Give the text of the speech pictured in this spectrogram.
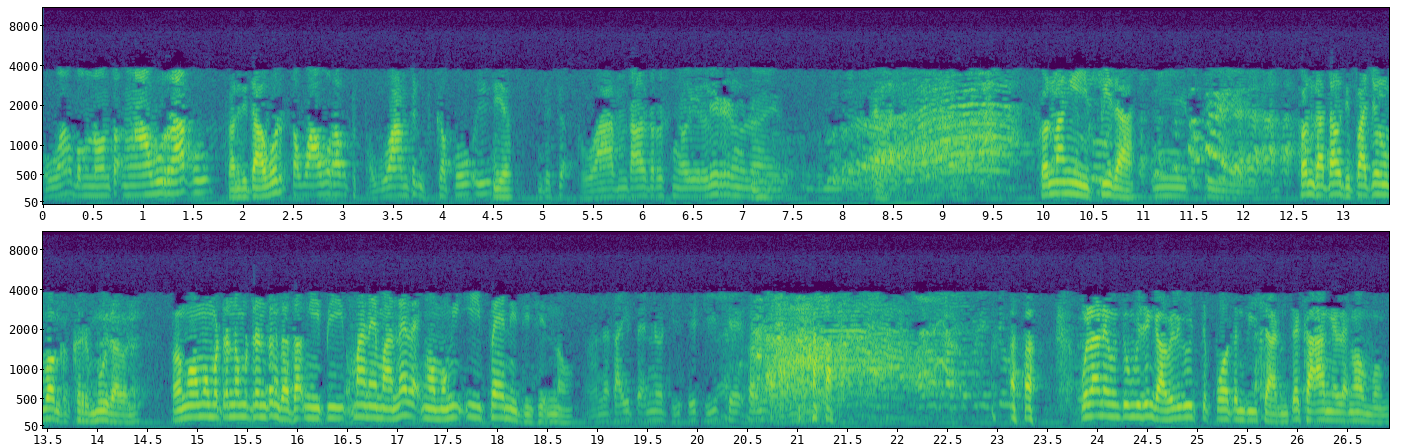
Wah, wong nonton ngawur aku. bareng ditawur. Tawur aku dibanting digepuki. Iya. Ndek bantal terus ngelilir ngono ae. Kon mangipi ta? Ngipi. Kon gak tau dipacul wong gegermu ta kon. Kon ngomong meteng-meteng dadak ngipi, mane-mane lek ngomongi ipeni dhisikno. Ana tak ipekno di eh, dhisik kon. Mulane untung sing gawe iku cepoten pisan, cek gak angel lek ngomong.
